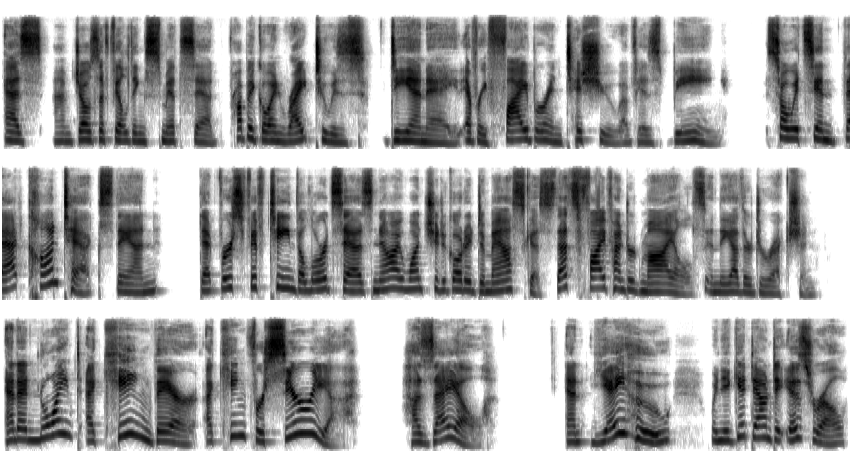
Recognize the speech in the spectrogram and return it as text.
As um, Joseph Fielding Smith said, probably going right to his DNA, every fiber and tissue of his being. So it's in that context then that verse 15, the Lord says, Now I want you to go to Damascus. That's 500 miles in the other direction. And anoint a king there, a king for Syria, Hazael. And Jehu, when you get down to Israel,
